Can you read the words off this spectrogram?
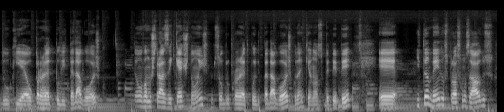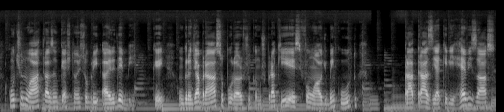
do que é o projeto político pedagógico. Então vamos trazer questões sobre o projeto político pedagógico, né, que é o nosso PPP, é, e também nos próximos áudios continuar trazendo questões sobre a LDB ok? Um grande abraço, por hora ficamos por aqui. Esse foi um áudio bem curto para trazer aquele revisaço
